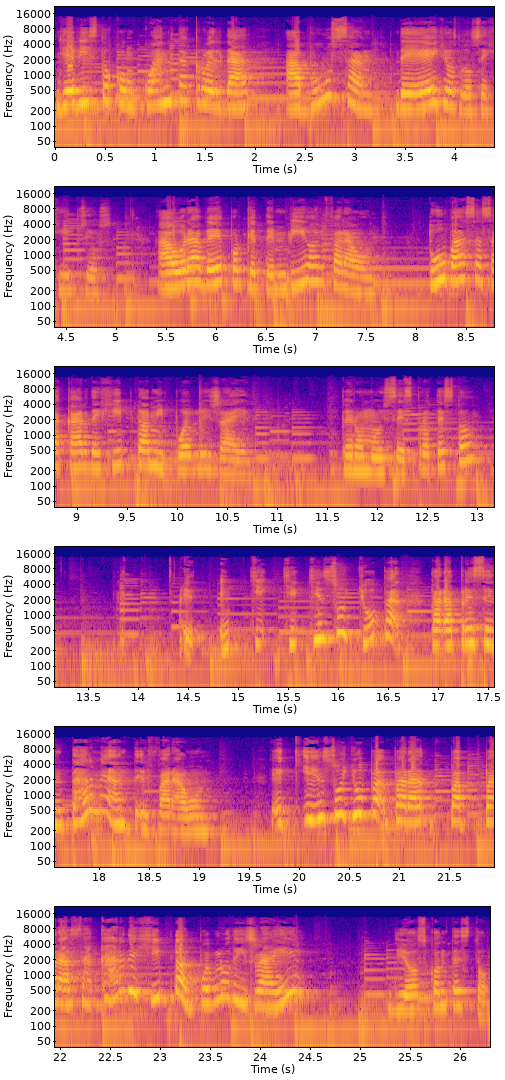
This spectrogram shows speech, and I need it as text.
y he visto con cuánta crueldad abusan de ellos los egipcios. Ahora ve porque te envío al faraón. Tú vas a sacar de Egipto a mi pueblo Israel. Pero Moisés protestó. Eh, eh, ¿Quién soy yo para, presentarme ante el faraón? Eh, ¿Quién soy yo para, para sacar de Egipto al pueblo de Israel? Dios contestó,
